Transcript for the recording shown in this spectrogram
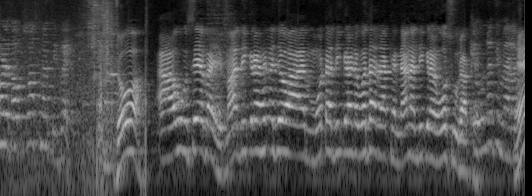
મળે તો અફસોસ નથી ભાઈ. આ આવું છે ભાઈ. મા દીકરા છે ને જો આ મોટા દીકરાને વધારે રાખે નાના દીકરાને ઓછું રાખે. એવું નથી મારા હે?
